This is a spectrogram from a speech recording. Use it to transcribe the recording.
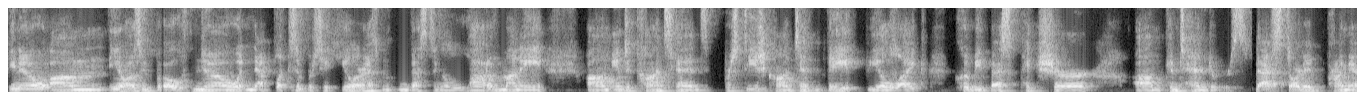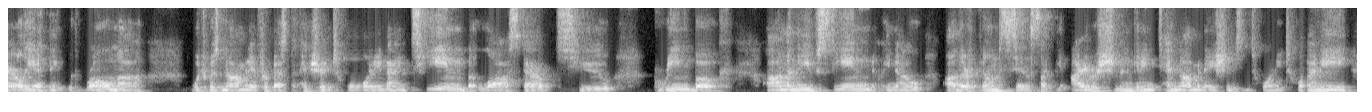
you know, um, you know, as we both know, Netflix in particular has been investing a lot of money um, into content, prestige content. They feel like could be Best Picture um, contenders. That started primarily, I think, with Roma, which was nominated for Best Picture in 2019, but lost out to Green Book. Um, and then you've seen, you know, other films since, like The Irishman getting 10 nominations in 2020,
